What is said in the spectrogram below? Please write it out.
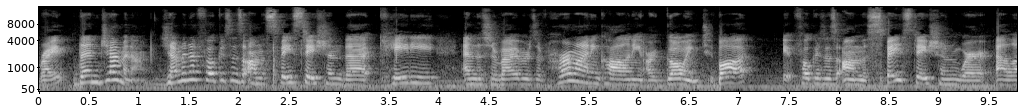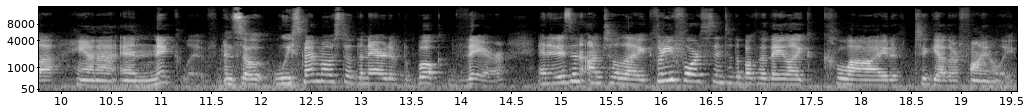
right? Then Gemina. Gemina focuses on the space station that Kady and the survivors of her mining colony are going to. But it focuses on the space station where Ella, Hannah, and Nick live. And so we spend most of the narrative of the book there, and it isn't until like three-fourths into the book that they like collide together finally.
